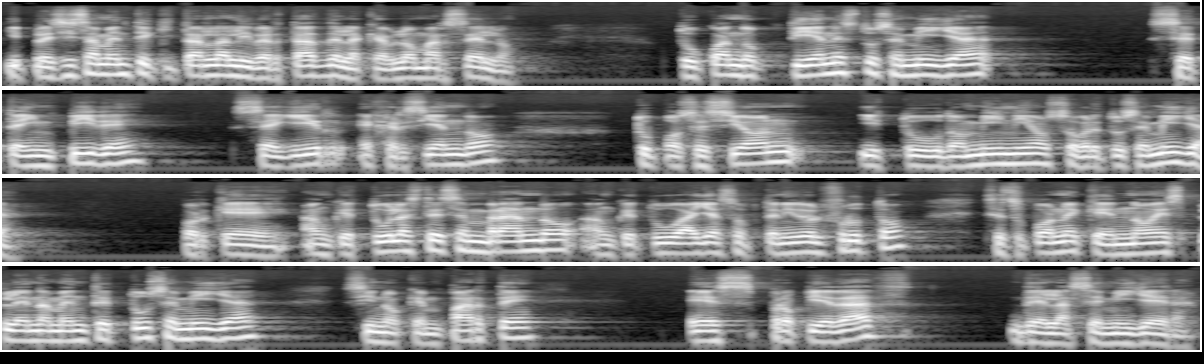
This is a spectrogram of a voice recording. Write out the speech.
y precisamente quitar la libertad de la que habló Marcelo. Tú cuando tienes tu semilla, se te impide seguir ejerciendo tu posesión y tu dominio sobre tu semilla. Porque aunque tú la estés sembrando, aunque tú hayas obtenido el fruto, se supone que no es plenamente tu semilla, sino que en parte es propiedad de la semillera.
